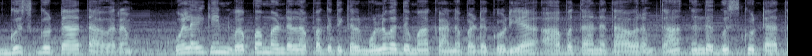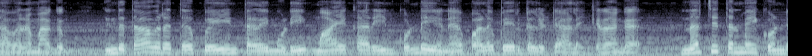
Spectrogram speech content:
குஸ்குட்டா தாவரம். உலகின் வெப்பமண்டல பகுதிகள் முழுவதுமாக காணப்படக்கூடிய ஆபத்தான தாவரம் தான் இந்த குஸ்குட்டா தாவரமாகும். இந்த தாவரத்தை பேயின் தலைமுடி மாயக்காரியின் கொண்டை என பல பெயர்களிட்டு அழைக்கிறாங்க. நச்சுத்தன்மை கொண்ட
